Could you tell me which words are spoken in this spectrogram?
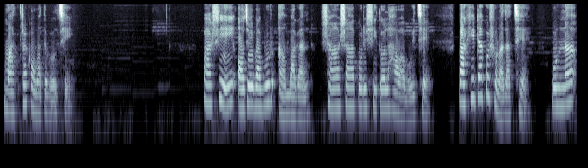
মাত্রা কমাতে বলছি। পাশেই অজয়বাবুর আমবাগান, শাঁ শাঁ করে শীতল হাওয়া বইছে। পাখির ডাকও শোনা যাচ্ছে। পূর্ণা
